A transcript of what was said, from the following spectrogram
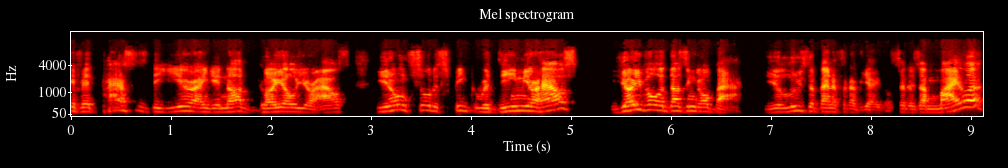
if it passes the year and you're not goyal your house, you don't, so to speak, redeem your house, yovel, it doesn't go back. You lose the benefit of yovel. So there's a mila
